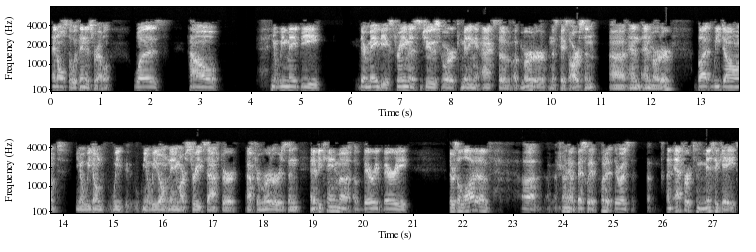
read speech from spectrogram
and also within Israel was how you know we may be there may be extremist Jews who are committing acts of, of murder, in this case arson uh, and and murder, but we don't you know we don't we you know we don't name our streets after after murderers. And and it became a, a very very there was a lot of uh, I'm trying to have the best way to put it. There was an effort to mitigate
